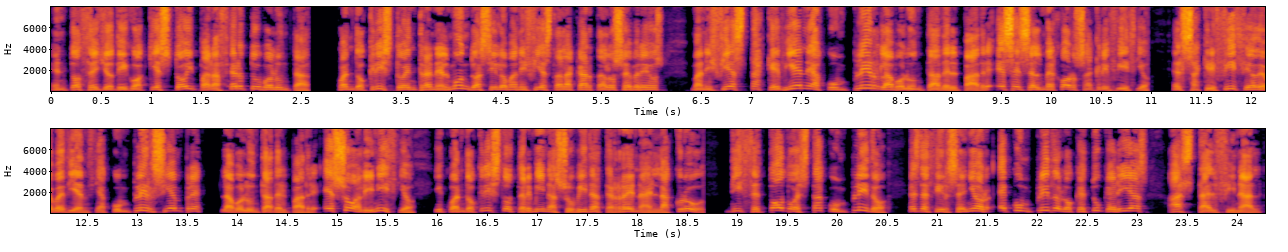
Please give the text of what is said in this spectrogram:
Entonces yo digo, aquí estoy para hacer tu voluntad. Cuando Cristo entra en el mundo, así lo manifiesta la carta a los Hebreos, manifiesta que viene a cumplir la voluntad del Padre. Ese es el mejor sacrificio, el sacrificio de obediencia, cumplir siempre la voluntad del Padre. Eso al inicio. Y cuando Cristo termina su vida terrena en la cruz, dice todo está cumplido. Es decir, Señor, he cumplido lo que tú querías hasta el final.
